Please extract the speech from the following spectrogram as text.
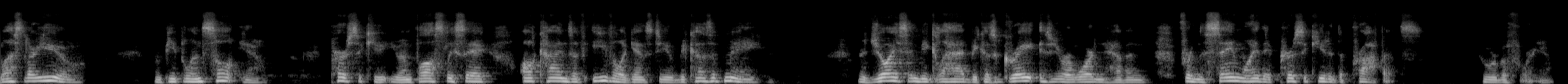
blessed are you when people insult you, persecute you, and falsely say all kinds of evil against you because of me. Rejoice and be glad because great is your reward in heaven, for in the same way they persecuted the prophets who were before you.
